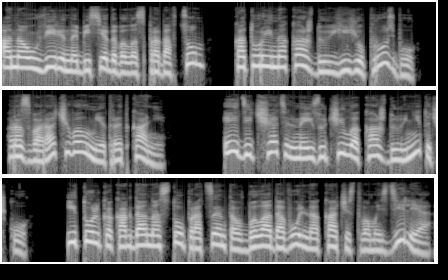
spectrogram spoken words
Она уверенно беседовала с продавцом, который на каждую ее просьбу разворачивал метры ткани. Эдди тщательно изучила каждую ниточку и только когда на 100% была довольна качеством изделия,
